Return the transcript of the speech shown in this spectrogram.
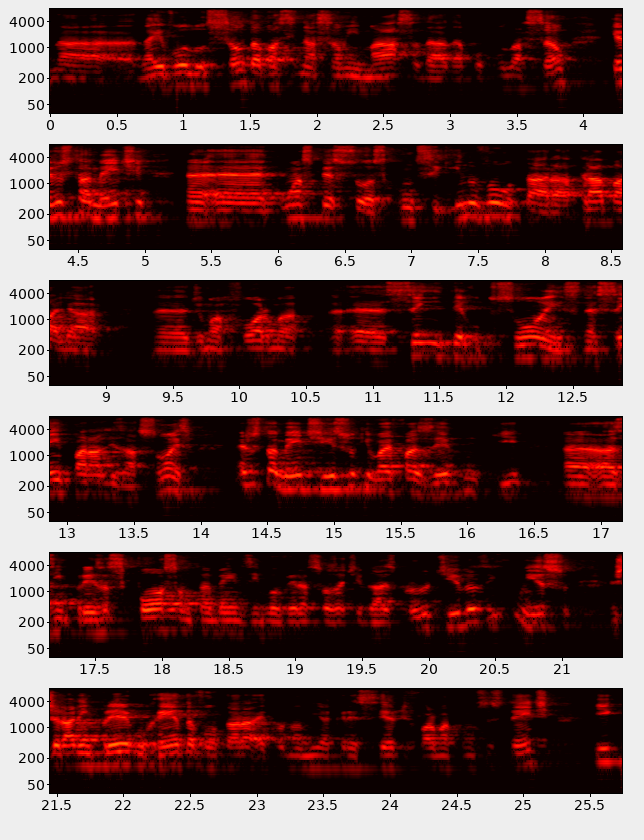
na, na, evolução da vacinação em massa da, da população, que é justamente é, é, com as pessoas conseguindo voltar a trabalhar é, de uma forma é, sem interrupções, né, sem paralisações, é justamente isso que vai fazer com que uh, as empresas possam também desenvolver as suas atividades produtivas e, com isso, gerar emprego, renda, voltar a economia a crescer de forma consistente e,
